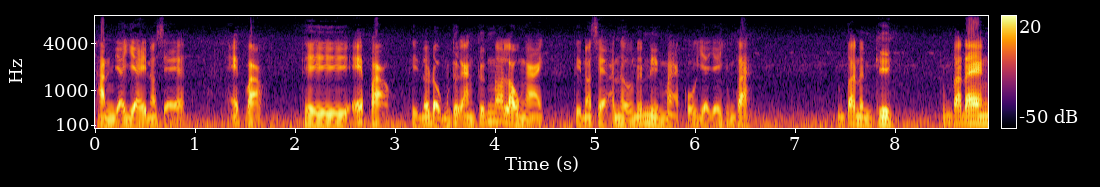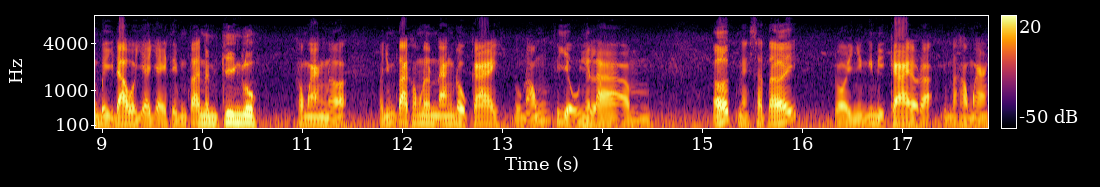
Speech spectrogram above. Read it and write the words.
Thành dạ dày nó sẽ ép vào. Thì ép vào thì nó đụng thức ăn cứng nó lâu ngày thì nó sẽ ảnh hưởng đến niêm mạc của dạ dày chúng ta chúng ta nên kiêng. Chúng ta đang bị đau dạ dày thì chúng ta nên kiêng luôn, không ăn nữa. Và chúng ta không nên ăn đồ cay, đồ nóng, ví dụ như là ớt này, sa tế, rồi những cái mì cay rồi đó, chúng ta không ăn.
